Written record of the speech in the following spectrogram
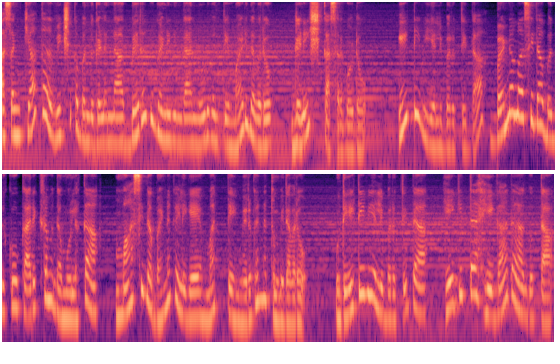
ಅಸಂಖ್ಯಾತ ವೀಕ್ಷಕ ಬಂಧುಗಳನ್ನ ಬೆರಗು ಗಣ್ಣಿನಿಂದ ನೋಡುವಂತೆ ಮಾಡಿದವರು ಗಣೇಶ್ ಕಾಸರಗೋಡು. ಈ ಟಿವಿಯಲ್ಲಿ ಬರುತ್ತಿದ್ದ ಬಣ್ಣ ಮಾಸಿದ ಬದುಕು ಕಾರ್ಯಕ್ರಮದ ಮೂಲಕ ಮಾಸಿದ ಬಣ್ಣಗಳಿಗೆ ಮತ್ತೆ ಮೆರುಗನ್ನ ತುಂಬಿದವರು. ಉದಯ ಟಿವಿಯಲ್ಲಿ ಬರುತ್ತಿದ್ದ ಹೇಗಿದ್ದ ಹೇಗಾದ ಆಗುತ್ತಾ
